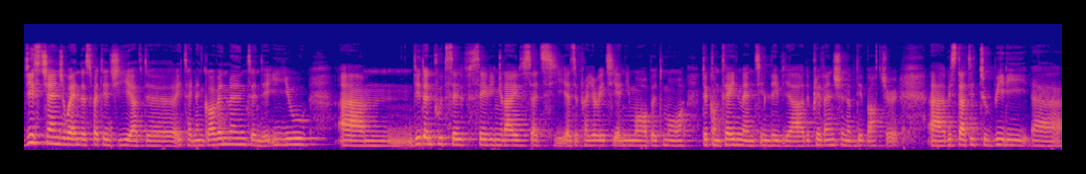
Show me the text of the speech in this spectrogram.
this changed when the strategy of the Italian government and the EU um, didn't put saving lives at sea as a priority anymore but more the containment in Libya the prevention of departure uh, we started to really uh,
